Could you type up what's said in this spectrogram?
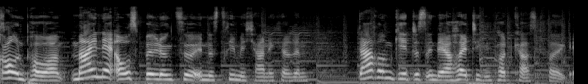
Frauenpower, meine Ausbildung zur Industriemechanikerin. Darum geht es in der heutigen Podcast-Folge.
